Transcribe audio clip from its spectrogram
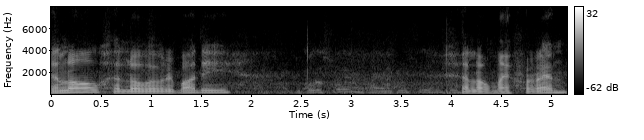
Hello, hello everybody. І колесо, я не знаю, на колесі я не знаю. Hello my friend.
